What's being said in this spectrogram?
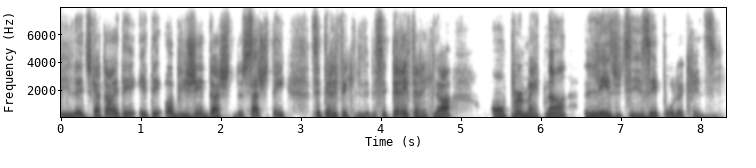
l'éducateur était obligé de s'acheter ces périphériques-là, on peut maintenant les utiliser pour le crédit.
